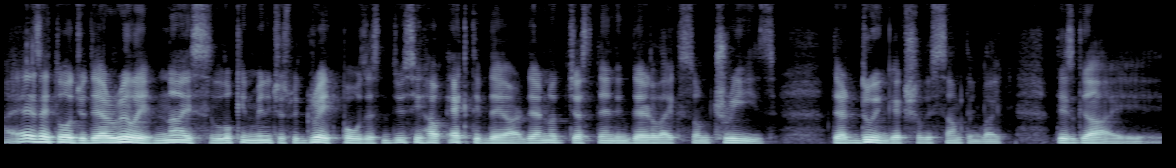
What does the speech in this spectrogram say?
as I told you, they are really nice looking miniatures with great poses. Do you see how active they are? They are not just standing there like some trees. They're doing actually something like this guy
